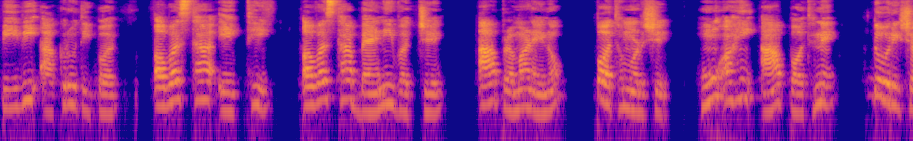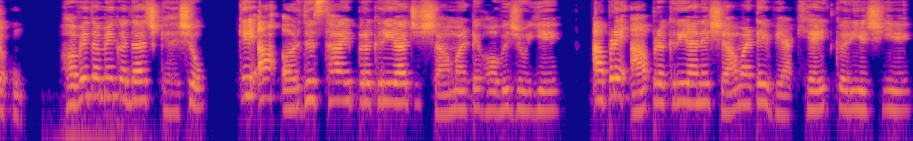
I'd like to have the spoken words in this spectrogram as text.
પીવી આકૃતિ પર અવસ્થા એકથી અવસ્થા બે ની વચ્ચે આ પ્રમાણેનો પથ મળશે. હું અહીં આ પથને દોરી શકું. હવે તમે કદાચ કહેશો કે આ અર્ધસ્થાયી પ્રક્રિયા જ શા માટે હોવી જોઈએ? આપણે આ પ્રક્રિયાને શા માટે વ્યાખ્યાયિત કરીએ છીએ?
